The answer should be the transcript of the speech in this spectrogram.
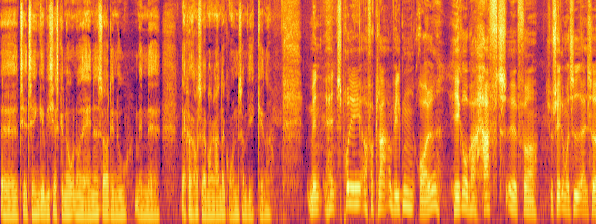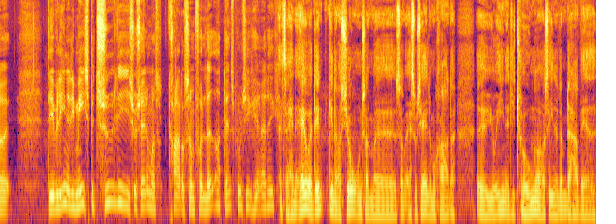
øh, til at tænke, hvis jeg skal nå noget andet, så er det nu. Men øh, der kan jo også være mange andre grunde, som vi ikke kender. Men Hans, prøv lige at forklare, hvilken rolle Hækkerup har haft øh, for Socialdemokratiet. Altså, det er vel en af de mest betydelige socialdemokrater, som forlader dansk politik her, er det ikke? Altså, han er jo af den generation, som, øh, som er socialdemokrater, øh, jo en af de tunge, og også en af dem, der har været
